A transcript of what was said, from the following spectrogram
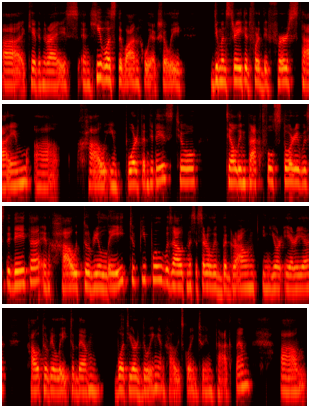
uh, Kevin Rice, and he was the one who actually demonstrated for the first time uh, how important it is to tell impactful story with the data and how to relate to people without necessarily background in your area how to relate to them what you're doing and how it's going to impact them um,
